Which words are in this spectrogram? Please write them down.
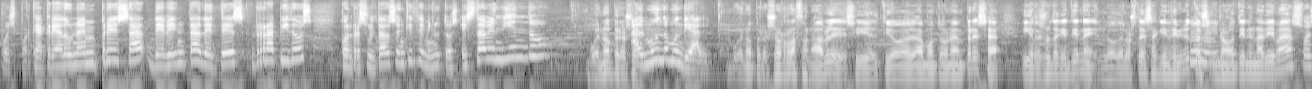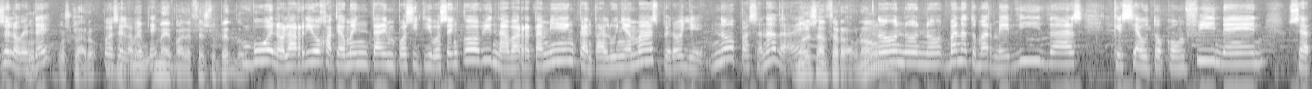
Pues porque ha creado una empresa de venta de test rápidos con resultados en 15 minutos. Está vendiendo Bueno, pero eso, al mundo mundial. Bueno, pero eso es razonable. Si el tío ha montado una empresa y resulta que tiene lo de los test a 15 minutos y no lo tiene nadie más, Pues se lo vende. Pues, pues claro, Pues se lo vende. me parece estupendo. Bueno, La Rioja que aumenta en positivos en COVID, Navarra también, Cataluña más, pero oye, no pasa nada, ¿eh? No les han cerrado, ¿no? No, no, no. Van a tomar medidas, que se autoconfinen. O sea,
